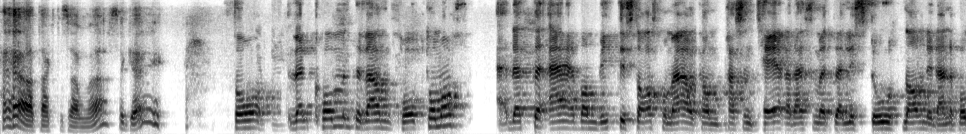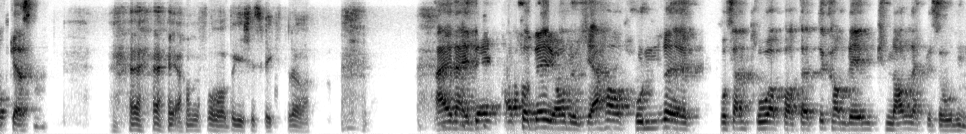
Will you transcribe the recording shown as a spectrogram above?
Ja, takk det samme. Så gøy. Så velkommen til Verdens håp, Thomas. Dette er vanvittig stas for meg å kan presentere deg som et veldig stort navn i denne podkasten. ja, vi får håpe jeg ikke svikter, da. Nei, nei, det, altså, det gjør du ikke. Jeg har 100% troa på at dette kan bli en knallepisode.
